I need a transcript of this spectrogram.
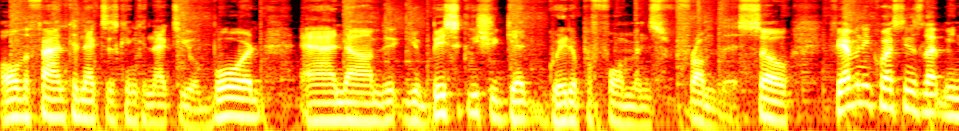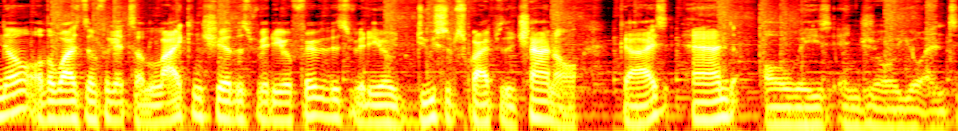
All the fan connectors can connect to your board, and um, you basically should get greater performance from this. So if you have any questions, let me know. Otherwise, don't forget to like and share this video, favorite this video, do subscribe to the channel, guys, and always enjoy your entertainment.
